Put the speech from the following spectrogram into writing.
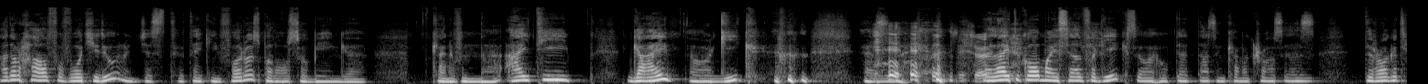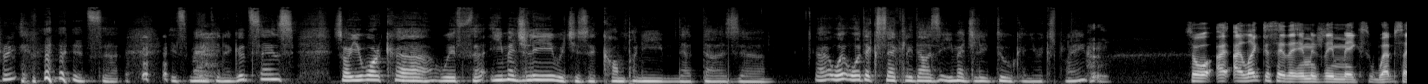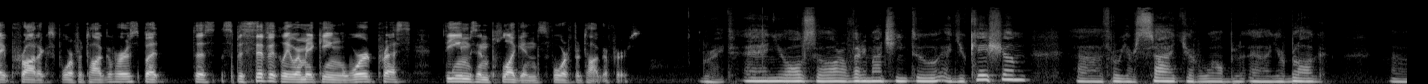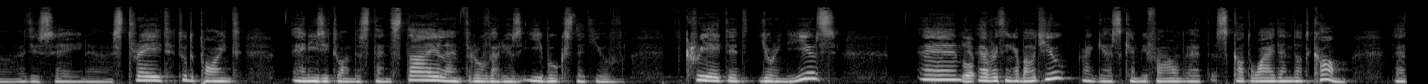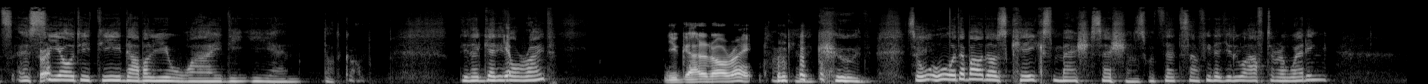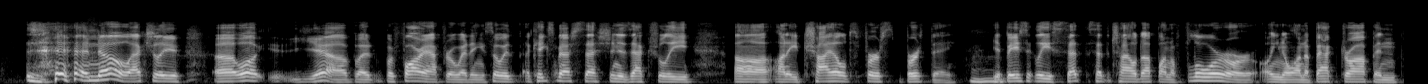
other half of what you do, not just taking photos, but also being uh, kind of an IT guy or geek. as, uh, sure. I like to call myself a geek, so I hope that doesn't come across as derogatory. it's uh, it's meant in a good sense. So you work uh, with uh, Imagely, which is a company that does. Uh, what, what, exactly does Imagely do? Can you explain? So I, I, like to say that Imagely makes website products for photographers, but the, specifically we're making WordPress themes and plugins for photographers. Great. And you also are very much into education uh, through your site, your web, uh, your blog, uh, as you say, in a straight to the point and easy to understand style, and through various ebooks that you've created during the years. And yep. everything about you, I guess, can be found at scottwyden.com. That's S C O T T W Y D E N.com. Did I get it yep. all right? You got it all right. okay, good. So, what about those cake smash sessions? Was that something that you do after a wedding? no, actually, uh, well, yeah, but but far after a wedding. So, it, a cake smash session is actually uh, on a child's first birthday. Mm-hmm. You basically set set the child up on a floor or you know on a backdrop, and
